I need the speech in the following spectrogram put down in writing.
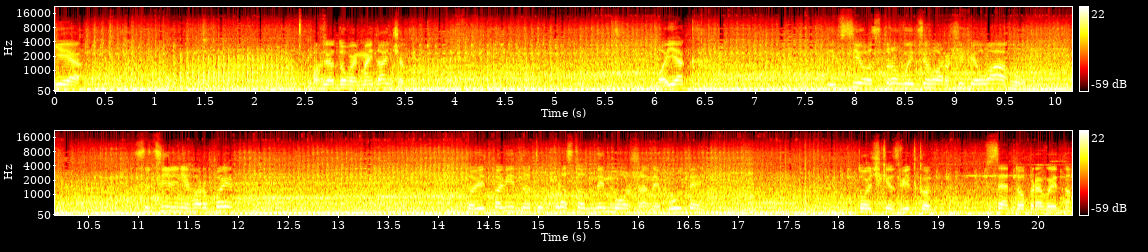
є оглядовий майданчик. Бо як і всі острови цього архіпелагу, суцільні горби, то відповідно тут просто не може не бути точки, звідки все добре видно.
